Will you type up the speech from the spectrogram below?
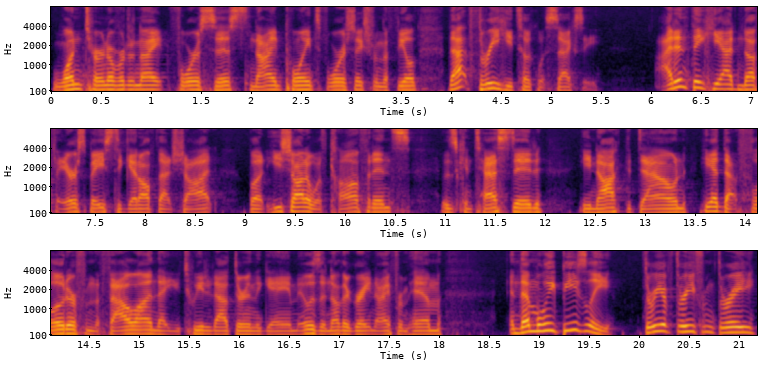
One turnover tonight, four assists, nine points, four or six from the field. That three he took was sexy. I didn't think he had enough airspace to get off that shot, but he shot it with confidence. It was contested. He knocked it down. He had that floater from the foul line that you tweeted out during the game. It was another great night from him. And then Malik Beasley, three of three from three.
